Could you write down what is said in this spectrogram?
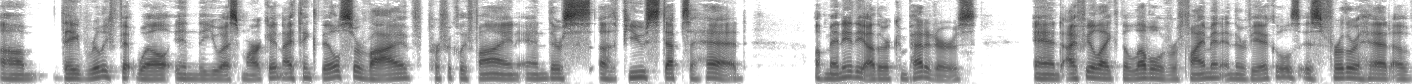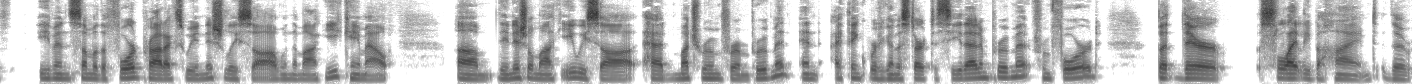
Um, they really fit well in the US market. And I think they'll survive perfectly fine. And there's a few steps ahead of many of the other competitors. And I feel like the level of refinement in their vehicles is further ahead of even some of the Ford products we initially saw when the Mach E came out. Um, the initial Mach E we saw had much room for improvement, and I think we're going to start to see that improvement from Ford, but they're slightly behind the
